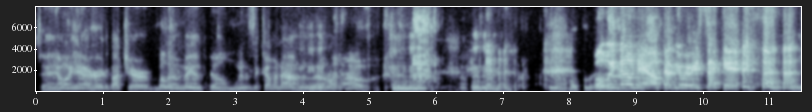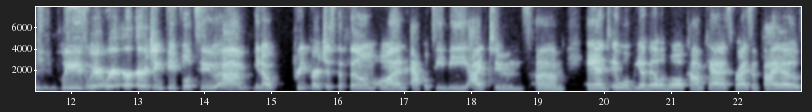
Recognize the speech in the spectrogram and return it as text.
saying, "Oh yeah, I heard about your Balloon Man film. When is it coming out?" I, don't know. well, we know now, February 2nd. Please, we're, we're urging people to, um, you know, pre-purchase the film on Apple TV, iTunes, um, and it will be available Comcast, Verizon, FiOS,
